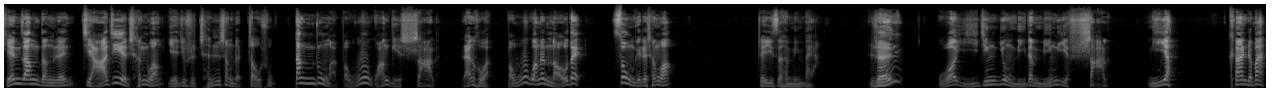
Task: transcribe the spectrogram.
田臧等人假借陈王，也就是陈胜的诏书，当众啊把吴广给杀了，然后啊把吴广的脑袋送给了陈王。这意思很明白啊，人我已经用你的名义杀了，你呀看着办。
